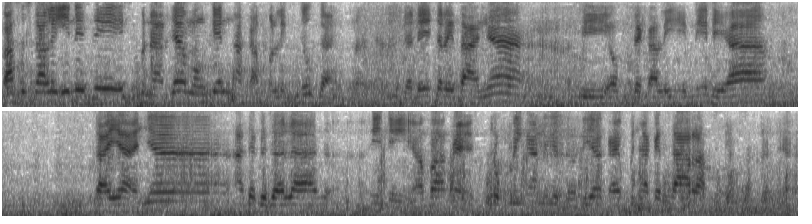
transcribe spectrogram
kasus kali ini sih sebenarnya mungkin agak pelik juga. Jadi ceritanya si objek kali ini dia kayaknya ada gejala ini apa kayak stroke ringan gitu. Dia kayak penyakit saraf sih sebenarnya.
